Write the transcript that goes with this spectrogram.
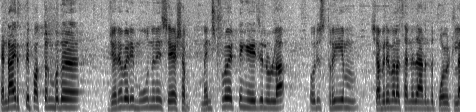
രണ്ടായിരത്തി പത്തൊൻപത് ജനുവരി മൂന്നിന് ശേഷം മെൻസ്ട്രുവേറ്റിംഗ് ഏജിലുള്ള ഒരു സ്ത്രീയും ശബരിമല സന്നിധാനത്ത് പോയിട്ടില്ല.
